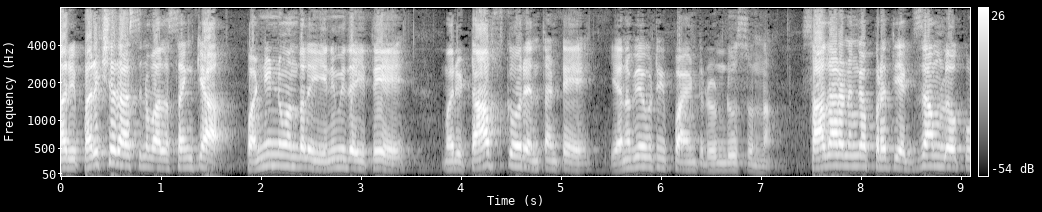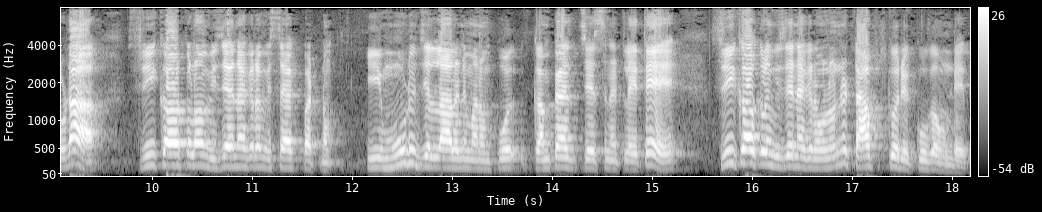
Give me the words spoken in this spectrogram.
మరి పరీక్ష రాసిన వాళ్ళ సంఖ్య పన్నెండు వందల ఎనిమిది అయితే మరి టాప్ స్కోర్ ఎంతంటే ఎనభై ఒకటి పాయింట్ రెండు సున్నా. సాధారణంగా ప్రతి ఎగ్జామ్లో కూడా శ్రీకాకుళం విజయనగరం విశాఖపట్నం ఈ మూడు జిల్లాలని మనం పో కంపేర్ చేసినట్లయితే శ్రీకాకుళం విజయనగరంలోనే టాప్ స్కోర్ ఎక్కువగా ఉండేది.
